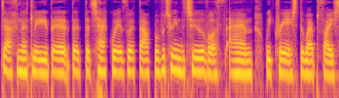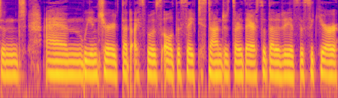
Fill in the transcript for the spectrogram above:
definitely the, the the tech whiz with that. But between the two of us, um, we created the website and um, we ensured that I suppose all the safety standards are there so that it is a secure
